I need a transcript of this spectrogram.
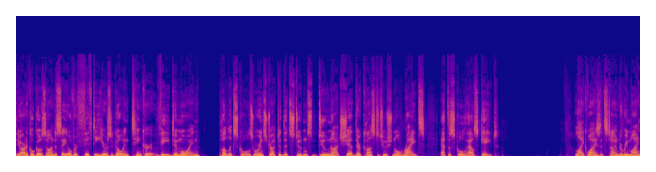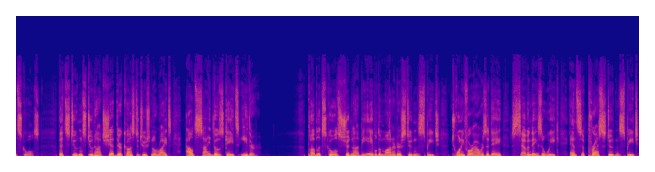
The article goes on to say over 50 years ago in Tinker v. Des Moines, public schools were instructed that students do not shed their constitutional rights at the schoolhouse gate. Likewise, it's time to remind schools that students do not shed their constitutional rights outside those gates either. Public schools should not be able to monitor student speech 24 hours a day, seven days a week, and suppress student speech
